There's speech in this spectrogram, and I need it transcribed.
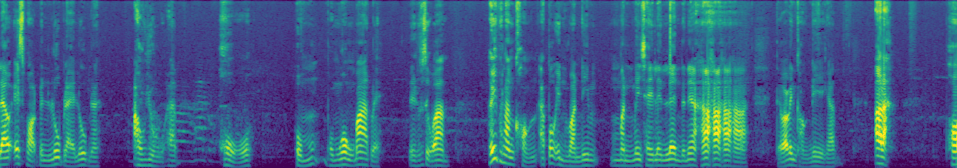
แล้ว Export เป็นรูปหลายรูปนะ เอาอยู่ครับ โห ผมผมงงมากเลยเลยรู้สึกว่า เฮ้ย พลังของ Apple N1 นี่มันไม่ใช่เล่นๆนะเนี่ยฮ่าฮ่าฮ่าแต่ว่าเป็นของดีครับ เอาล่ะ พอ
